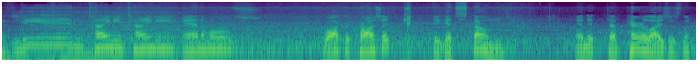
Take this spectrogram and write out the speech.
If little tiny, tiny animals walk across it, they get stung and it uh, paralyzes them.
